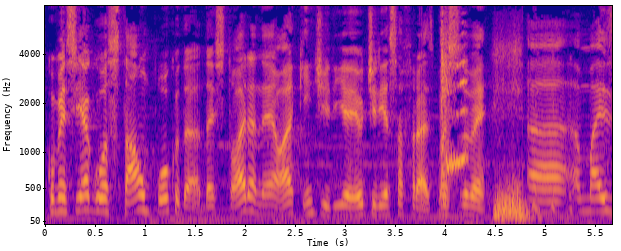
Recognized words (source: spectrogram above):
comecei a gostar um pouco da, da história, né? Olha, quem diria? Eu diria essa frase, mas tudo bem. Ah, mas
